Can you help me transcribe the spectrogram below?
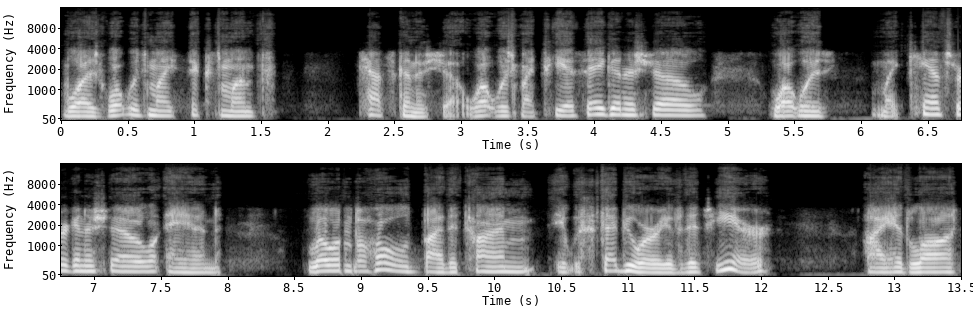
was what was my six month test going to show? What was my PSA going to show? What was my cancer going to show? And lo and behold, by the time it was February of this year, I had lost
